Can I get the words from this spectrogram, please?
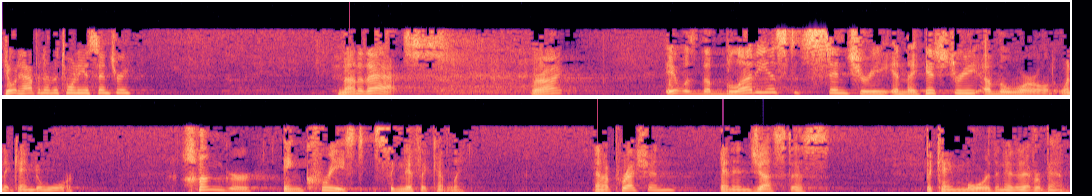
You know what happened in the 20th century? None of that. Right? It was the bloodiest century in the history of the world when it came to war. Hunger increased significantly. And oppression and injustice became more than it had ever been.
